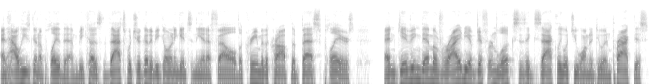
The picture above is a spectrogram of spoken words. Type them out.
and how he's going to play them because that's what you're going to be going against in the NFL, the cream of the crop, the best players. And giving them a variety of different looks is exactly what you want to do in practice.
